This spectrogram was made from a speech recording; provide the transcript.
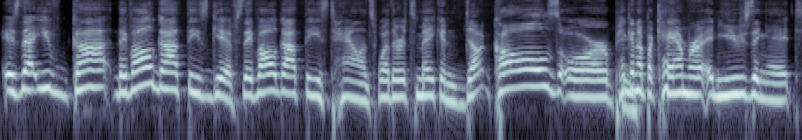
is that you've got they've all got these gifts. They've all got these talents, whether it's making duck calls or picking mm. up a camera and using it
